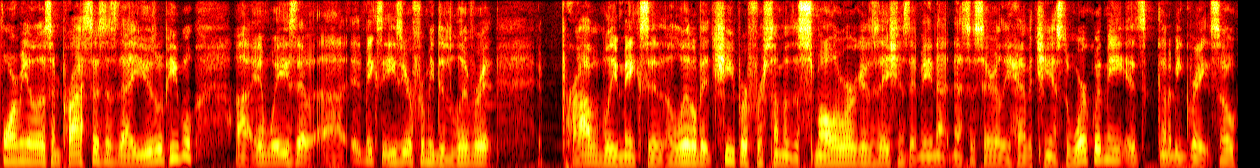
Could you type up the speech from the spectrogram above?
formulas and processes that I use with people uh, in ways that uh, it makes it easier for me to deliver it. It probably makes it a little bit cheaper for some of the smaller organizations that may not necessarily have a chance to work with me. It's going to be great. So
